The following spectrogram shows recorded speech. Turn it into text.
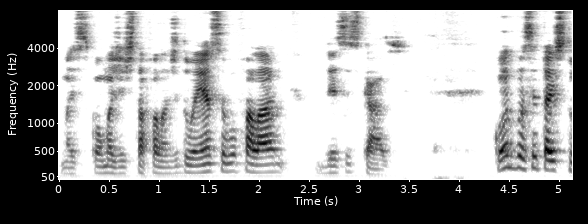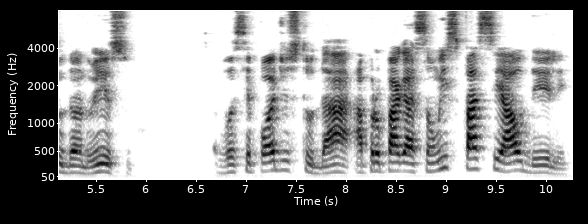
Mas como a gente está falando de doença, eu vou falar desses casos. Quando você está estudando isso, você pode estudar a propagação espacial dele.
